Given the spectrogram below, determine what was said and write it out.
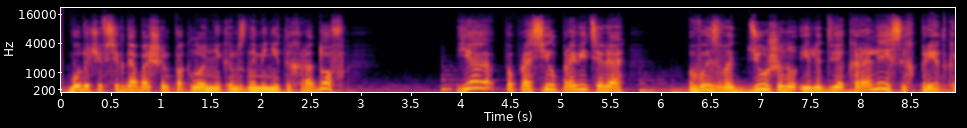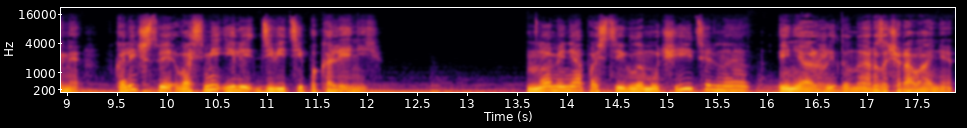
Будучи всегда большим поклонником знаменитых родов, я попросил правителя вызвать дюжину или две королей с их предками в количестве восьми или девяти поколений. Но меня постигло мучительное и неожиданное разочарование.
